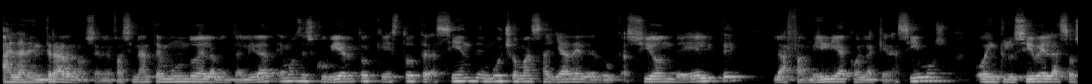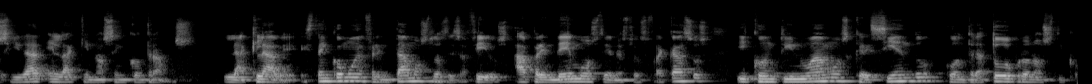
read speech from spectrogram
Al adentrarnos en el fascinante mundo de la mentalidad, hemos descubierto que esto trasciende mucho más allá de la educación de élite la familia con la que nacimos o inclusive la sociedad en la que nos encontramos. La clave está en cómo enfrentamos los desafíos, aprendemos de nuestros fracasos y continuamos creciendo contra todo pronóstico.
